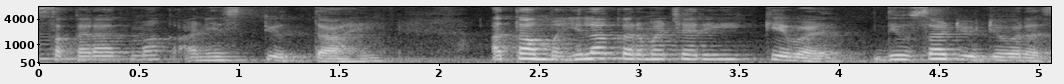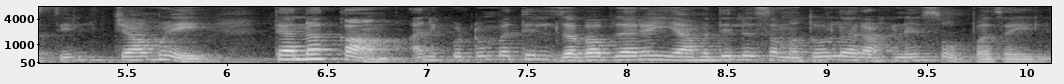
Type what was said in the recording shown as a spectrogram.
सकारात्मक आणि स्तुत्य आहे. आता महिला कर्मचारी केवळ दिवसा ड्युटीवर असतील ज्यामुळे त्यांना काम आणि कुटुंबातील जबाबदाऱ्या यामधील समतोल राखणे सोपं जाईल.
